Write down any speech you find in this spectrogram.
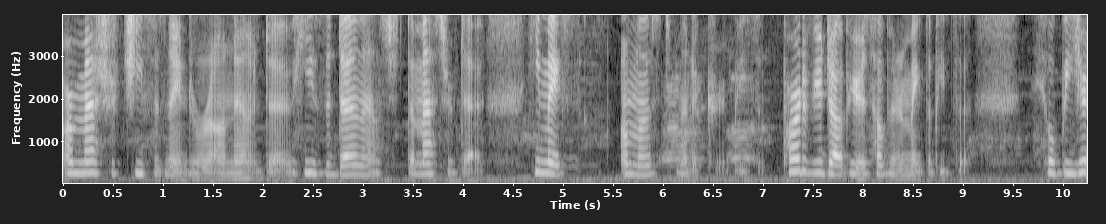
Our Master Chief is named Ron. Now, Dough. He's the dough master, the master of dough. He makes almost mediocre pizza. Part of your job here is helping to make the pizza. He'll be here.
